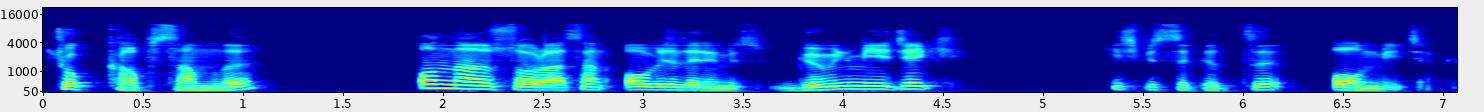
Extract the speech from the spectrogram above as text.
Çok kapsamlı. Ondan sonra sen objelerimiz gömülmeyecek. Hiçbir sıkıntı olmayacak.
